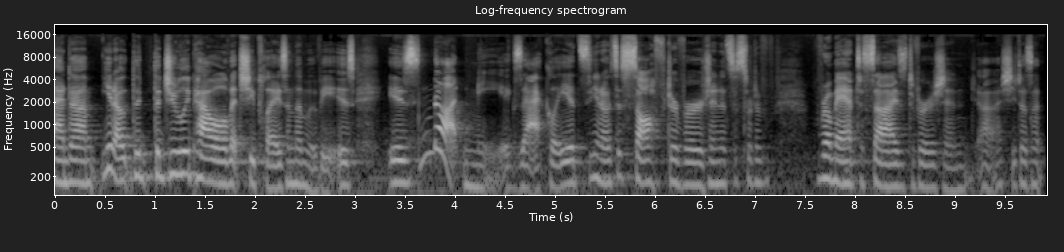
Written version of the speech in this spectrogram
And um, you know, the, the Julie Powell that she plays in the movie is is not me exactly. It's you know, it's a softer version. It's a sort of romanticized version. Uh, she doesn't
